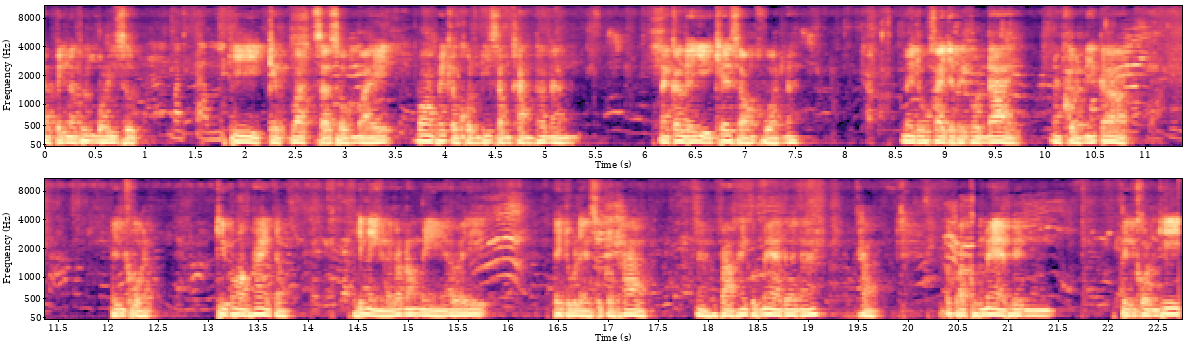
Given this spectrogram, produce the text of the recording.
นะเป็นน้ำผึ้งบริสุทธิ์ ที่เก็บวัดสะสมไว้มอบให้กับคนที่สำคัญเท่านั้นนะก็เหลืออยู่แค่สองขวดนะ ไม่รู้ใครจะเป็นคนได้นะขวดนี้ก็ เป็นขวดที่มอบให้กับพี่หนิงแล้วก็น้องเมย์เอาไว้ไปดูแลสุขภาพนะฝากให้คุณแม่ด้วยนะครับเพราะว่าคุณแม่เป็นเป็นคนที่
